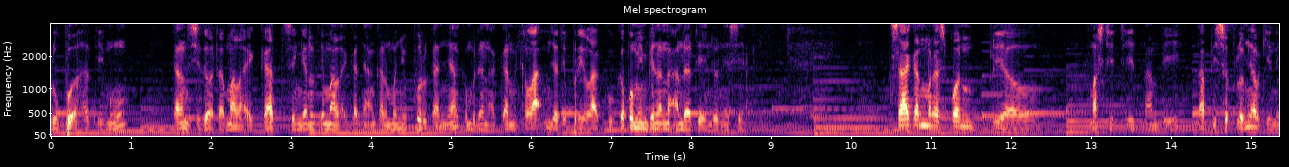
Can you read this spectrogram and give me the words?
lubuk hatimu. Karena di situ ada malaikat, sehingga nanti malaikat yang akan menyuburkannya, kemudian akan kelak menjadi perilaku kepemimpinan Anda di Indonesia. Saya akan merespon beliau Mas Didi nanti, tapi sebelumnya begini.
